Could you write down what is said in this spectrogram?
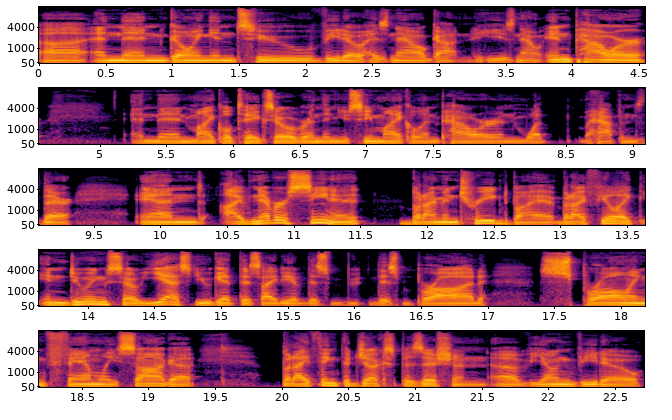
uh, and then going into Vito has now gotten he is now in power, and then Michael takes over, and then you see Michael in power and what happens there. And I've never seen it, but I'm intrigued by it. But I feel like in doing so, yes, you get this idea of this this broad, sprawling family saga. But I think the juxtaposition of young Vito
